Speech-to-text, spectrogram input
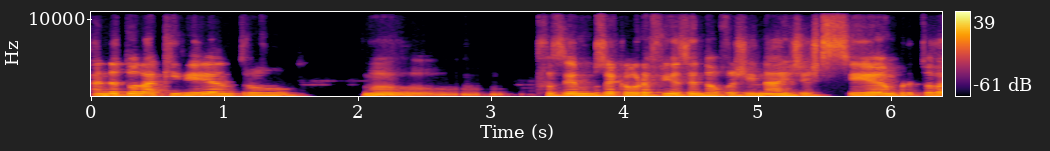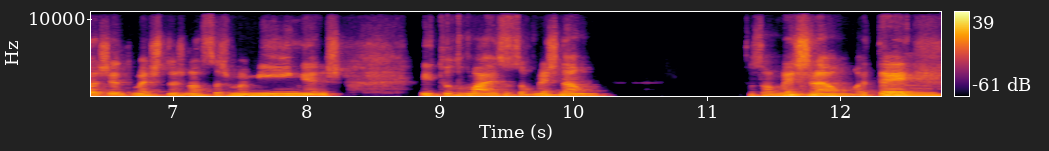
Anda toda aqui dentro, fazemos ecografias endovaginais desde sempre, toda a gente mexe nas nossas maminhas e tudo mais, os homens não. Os homens não, até, hum.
